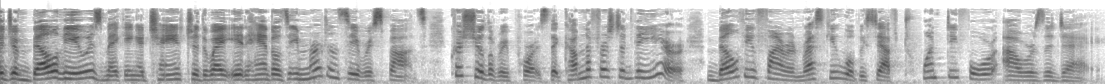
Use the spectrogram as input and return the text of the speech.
Village of Bellevue is making a change to the way it handles emergency response. Chris Schuler reports that come the first of the year, Bellevue Fire and Rescue will be staffed 24 hours a day.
